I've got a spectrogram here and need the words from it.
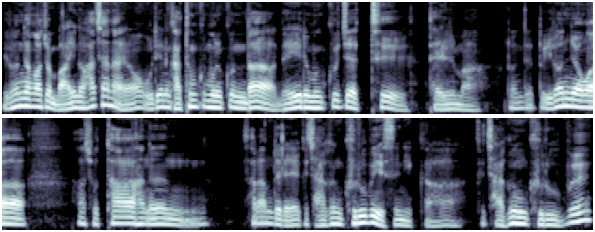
이런 영화 좀 마이너 하잖아요. 우리는 같은 꿈을 꾼다. 내 이름은 꾸제트, 델마. 그런데 또 이런 영화 아, 좋다 하는 사람들의 그 작은 그룹이 있으니까 그 작은 그룹을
